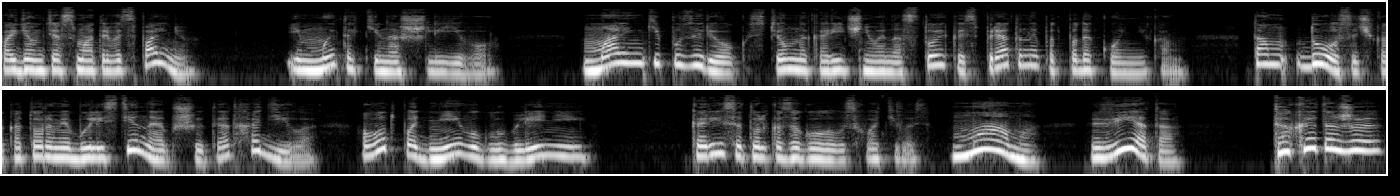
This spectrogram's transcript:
Пойдемте осматривать спальню. И мы таки нашли его. Маленький пузырек с темно-коричневой настойкой, спрятанный под подоконником. Там досочка, которыми были стены обшиты, отходила. Вот под ней в углублении. Кариса только за голову схватилась. «Мама! Вета! Так это же...»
